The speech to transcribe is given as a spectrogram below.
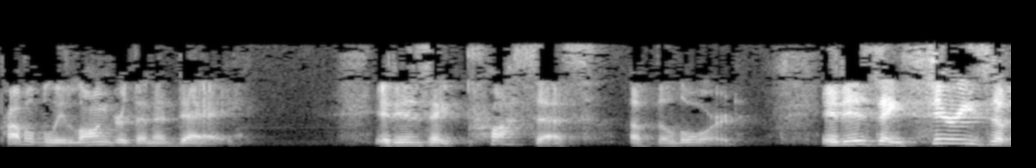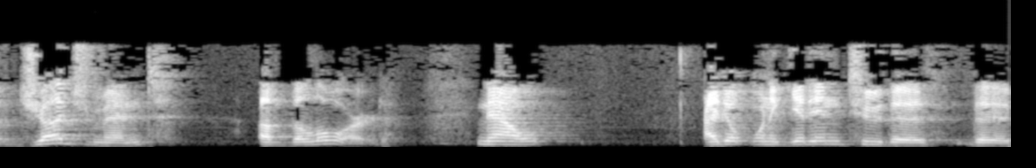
probably longer than a day. It is a process of the Lord. It is a series of judgment of the Lord. Now, I don't want to get into the, the,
